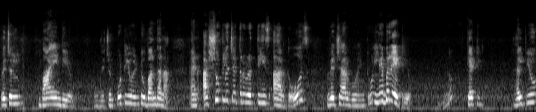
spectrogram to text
which will bind you, which will put you into bandhana. And ashukla chittavrittis are those which are going to liberate you. You know, get help you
